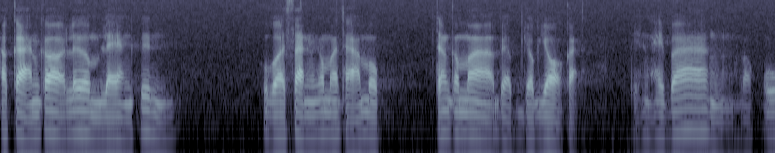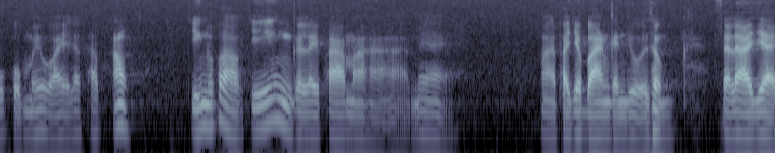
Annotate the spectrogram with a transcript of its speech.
อาการก็เริ่มแรงขึ้นอุบาสันก็มาถามบอกท่านก็มาแบบหยอกๆอะ่ะ เป็นไงบ้าง บอกโอ้ผมไม่ไหวแล้วครับ เอา้า จริงหรือเปล่าจริงก็เลยพามาหาแม่ มาพยาบาลกันอยู่ตรงสลาใหญ่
